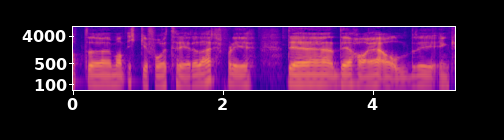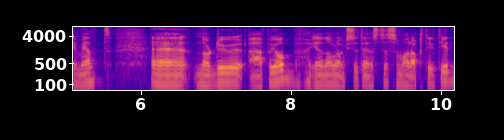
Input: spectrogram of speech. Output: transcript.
at uh, man ikke får treere der. Fordi det, det, har jeg aldri egentlig ment. Eh, når du er på jobb i en ambulansetjeneste som har aktiv tid,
